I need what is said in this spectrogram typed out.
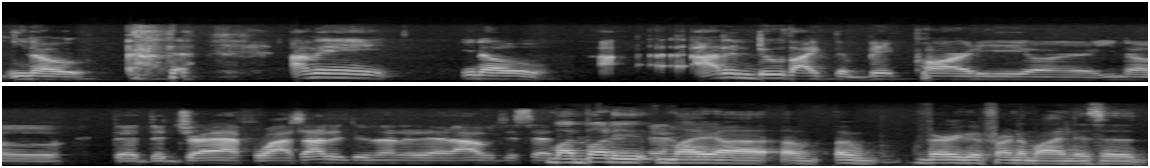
you know, I mean, you know, I, I didn't do like the big party or you know the the draft watch. I didn't do none of that. I was just my buddy, my uh, a, a, very good friend of mine is a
